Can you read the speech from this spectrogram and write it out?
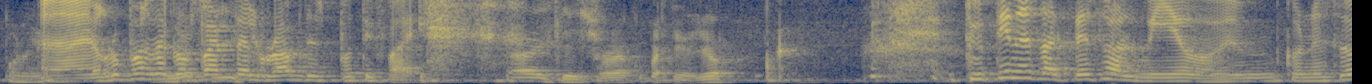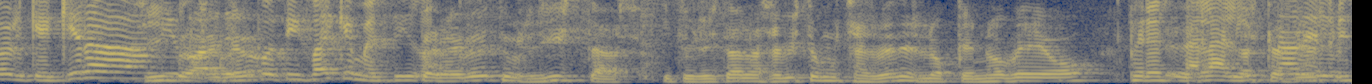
Porque Ah, El grupo se Yo comparte sí. el rap de Spotify. Ay, que eso lo he compartido yo. Tú tienes acceso al mío. eh, Con eso, el que quiera Sí, mi de veo- Spotify que me siga. Pero ahí veo tus listas. Y tus listas las he visto muchas veces. Lo que no veo. Pero está es la lista del... que-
